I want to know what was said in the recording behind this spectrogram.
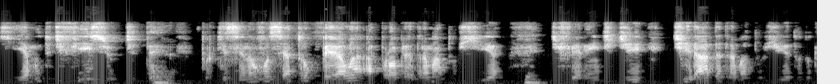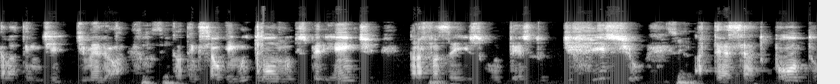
que é muito difícil de ter, porque senão você atropela a própria dramaturgia, sim. diferente de tirar da dramaturgia tudo que ela tem de, de melhor. Sim, sim. Então tem que ser alguém muito bom, muito experiente para fazer isso com um texto difícil até certo ponto,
